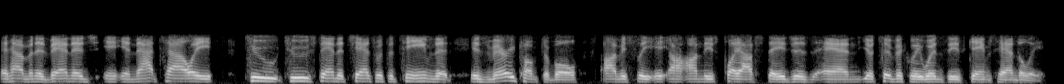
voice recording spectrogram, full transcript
and have an advantage in, in that tally to to stand a chance with a team that is very comfortable, obviously on these playoff stages, and you know typically wins these games handily.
